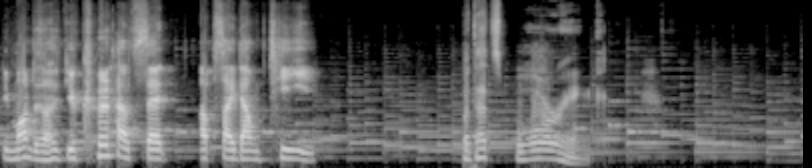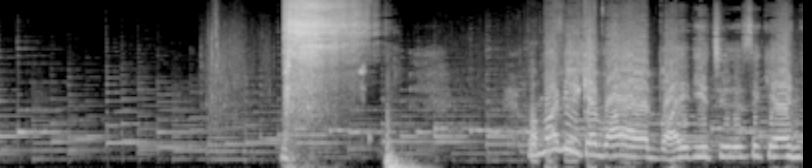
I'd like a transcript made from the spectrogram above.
demonetized, you could have said upside down T. But that's boring. Remind me again why I invited you to this again.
